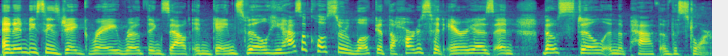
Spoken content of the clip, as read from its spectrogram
And NBC's Jay Gray rode things out in Gainesville. He has a closer look at the hardest hit areas and those still in the path of the storm.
